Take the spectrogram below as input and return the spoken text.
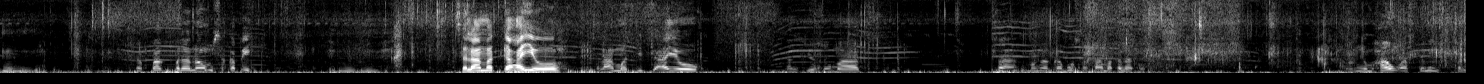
Mm. sa pagpananom sa kape. Mm. Salamat kaayo. Salamat gid kaayo. You so much sa mga kabos na tama ka nako. Aron nga mahawas kami sa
